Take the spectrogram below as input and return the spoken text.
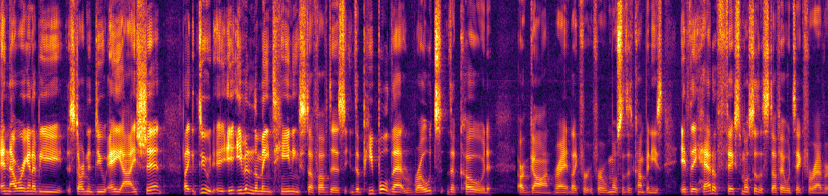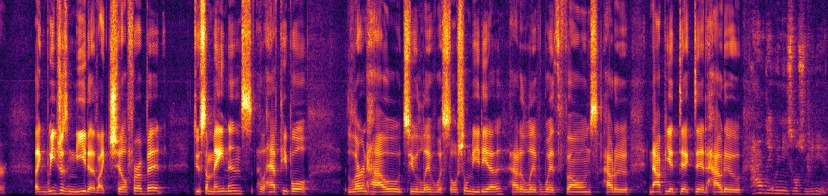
and now we're gonna be starting to do AI shit. Like, dude, even the maintaining stuff of this, the people that wrote the code are gone, right? Like for for most of the companies, if they had to fix most of the stuff, it would take forever. Like, we just need to like chill for a bit, do some maintenance, have people learn how to live with social media, how to live with phones, how to not be addicted, how to I don't think we need social media.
